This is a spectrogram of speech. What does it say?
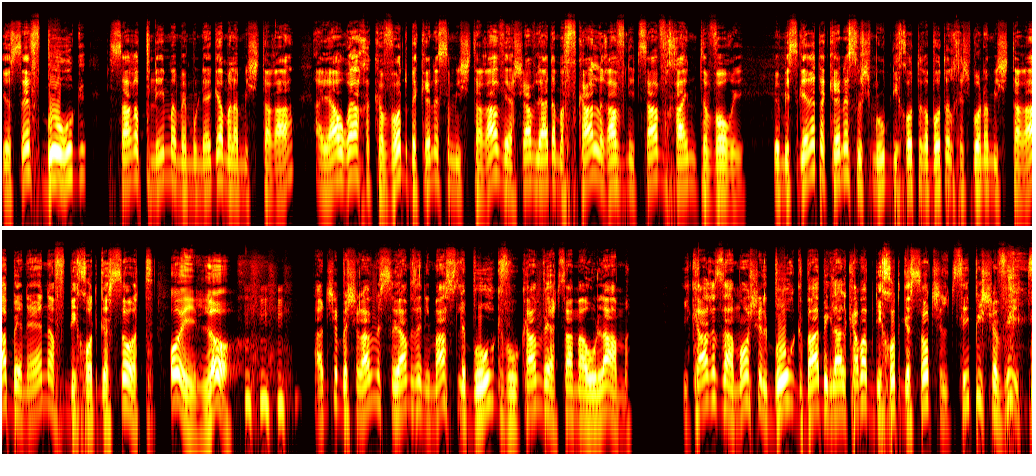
יוסף בורג, שר הפנים הממונה גם על המשטרה, היה אורח הכבוד בכנס המשטרה וישב ליד המפכ"ל רב ניצב חיים תבורי. במסגרת הכנס הושמעו בדיחות רבות על חשבון המשטרה, ביניהן אף בדיחות גסות. אוי, לא. עד שבשלב מסוים זה נמאס לבורג והוא קם ויצא מהאולם. עיקר זעמו של בורג בא בגלל כמה בדיחות גסות של ציפי שביט,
